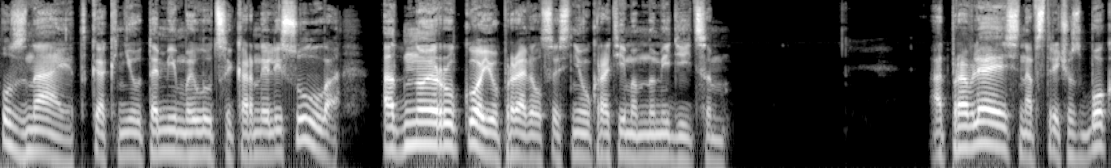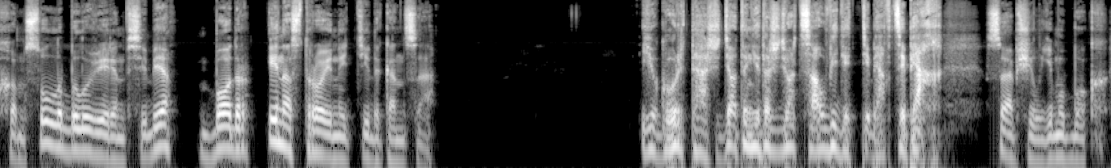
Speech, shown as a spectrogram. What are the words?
узнает, как неутомимый Луций Корнелий Сулла — одной рукой управился с неукротимым нумидийцем. Отправляясь на встречу с Бокхом, Сулла был уверен в себе, бодр и настроен идти до конца. «Югурта ждет и не дождется увидеть тебя в цепях», — сообщил ему Бог.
